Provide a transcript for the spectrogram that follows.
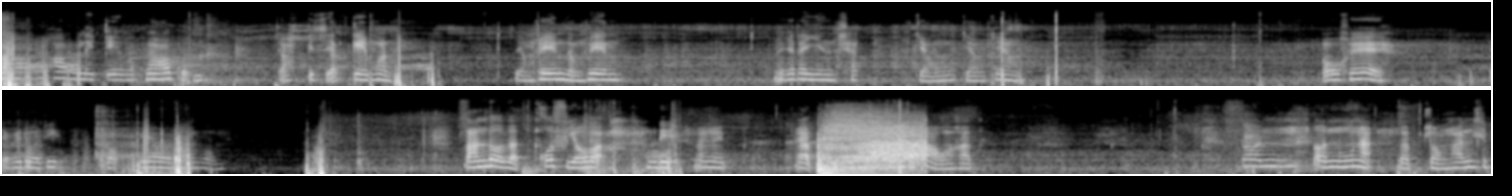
ละครับเข้ามาในเกมแล้วครับผม เดี๋ยวปิดเสียงเกมก่อน เสียงเพลงเสียงเพลง มันจะได้ยินชัดเจ๋วเจ๋วเจียงโอเคจะไปโดดที่เกาะแก้วนะครับผมตอนโดดแบบโคตรเฟี้ยวอะ ดูดิไม่ไม่แบบมันเป็นกระเป๋าอะครับ ตอนตอนนู้นอะ แบบสองพันสิบ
